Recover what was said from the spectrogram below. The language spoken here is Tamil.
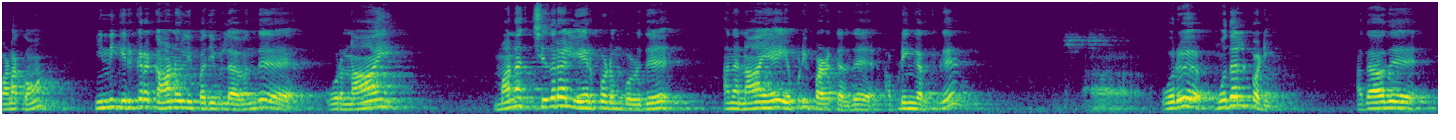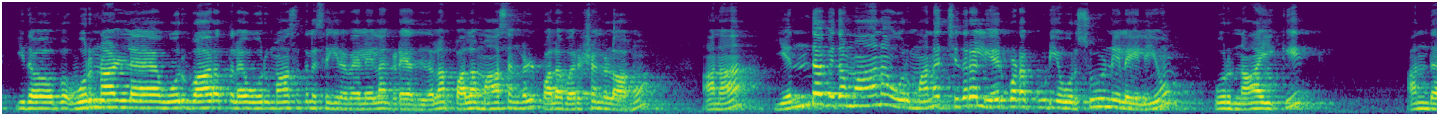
வணக்கம். இன்னைக்கு இருக்கிற காணொளி பதிவில் வந்து ஒரு நாய் மனச்சிதறல் ஏற்படும் பொழுது அந்த நாயை எப்படி பழக்கிறது அப்படிங்கிறதுக்கு ஒரு முதல் படி. அதாவது இதை ஒரு நாளில் ஒரு வாரத்தில் ஒரு மாதத்தில் செய்கிற வேலையெல்லாம் கிடையாது. இதெல்லாம் பல மாதங்கள் பல வருஷங்கள் ஆகும். ஆனால் எந்த விதமான ஒரு மனச்சிதறல் ஏற்படக்கூடிய ஒரு சூழ்நிலையிலையும் ஒரு நாய்க்கு அந்த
